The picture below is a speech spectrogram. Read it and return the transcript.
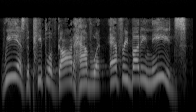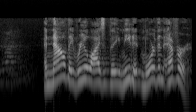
We, as the people of God, have what everybody needs. And now they realize that they need it more than ever.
